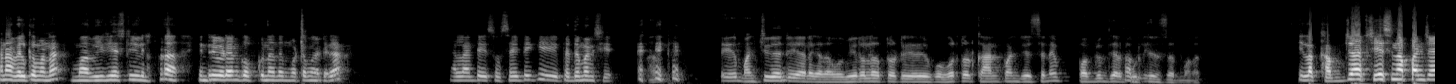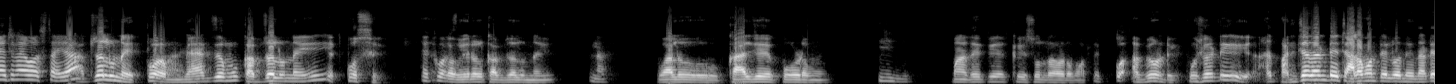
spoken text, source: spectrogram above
అన్న వెల్కమ్ అన్న. మా విజయస్ టీవీలో కూడా ఇంటర్వ్యూ ఇవ్వడానికి ఒప్పుకున్నందుకు మొట్టమొదటిగా. అలాంటి సొసైటీకి పెద్ద మనిషి. ఏ మంచిగా చేయాలి కదా. వీరులతోటి ఒకరితో కాన్ పని చేస్తేనే పబ్లిక్. గుర్తింది సార్ మనకు. ఇలా కబ్జా చేసిన పంచాయతీలే వస్తాయా? కబ్జాలు ఉన్నాయి ఎక్కువ మాక్సిమం కబ్జాలు ఉన్నాయి ఎక్కువ వస్తాయి. ఎక్కువ ఎక్కువ వేరే కబ్జాలు ఉన్నాయి. వాళ్ళు కాల్ చేయకపోవడము ఉమ్. మన దగ్గర కేసులు రావడం అట్లా ఎక్కువ అవే ఉంటాయి. కూర్చోటి అది పంచర్ అంటే చాలా మంది తెలియదు ఏంటంటే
